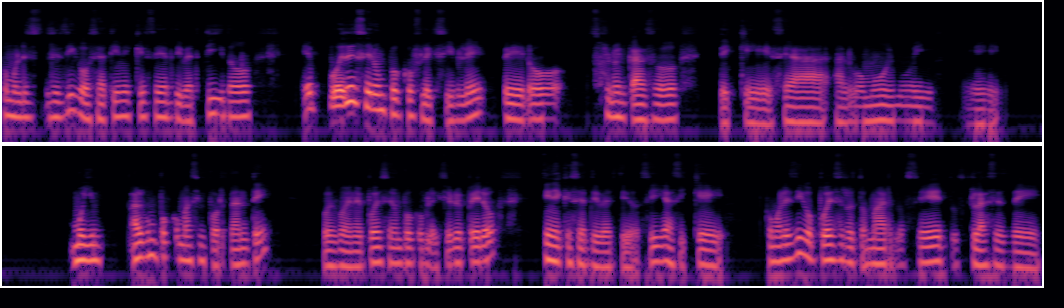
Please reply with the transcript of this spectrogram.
como les, les digo, o sea, tiene que ser divertido, eh, puede ser un poco flexible, pero solo en caso de que sea algo muy, muy, eh, muy, algo un poco más importante, pues bueno, puede ser un poco flexible, pero tiene que ser divertido, ¿sí? Así que, como les digo, puedes retomar, no sé, tus clases de,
